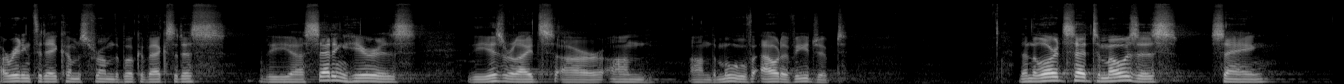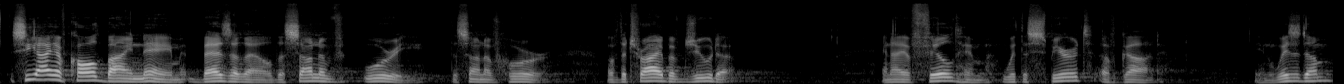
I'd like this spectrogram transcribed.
Our reading today comes from the book of Exodus. The uh, setting here is the Israelites are on, on the move out of Egypt. Then the Lord said to Moses, saying, See, I have called by name Bezalel, the son of Uri, the son of Hur, of the tribe of Judah, and I have filled him with the Spirit of God, in wisdom,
